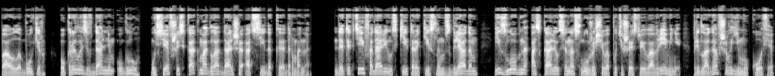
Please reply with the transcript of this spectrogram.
Паула Букер укрылась в дальнем углу, усевшись как могла дальше от Сида Кедермана. Детектив одарил Скитера кислым взглядом и злобно оскалился на служащего путешествия во времени, предлагавшего ему кофе.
